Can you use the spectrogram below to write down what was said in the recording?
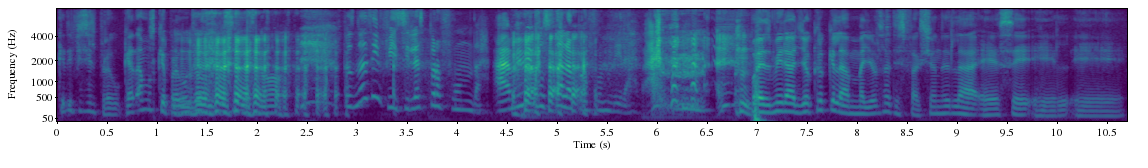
Qué difícil pregunta. Quedamos que preguntas difíciles, ¿no? Pues no es difícil, es profunda. A mí me gusta la profundidad. Pues mira, yo creo que la mayor satisfacción es la es eh, el, eh,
